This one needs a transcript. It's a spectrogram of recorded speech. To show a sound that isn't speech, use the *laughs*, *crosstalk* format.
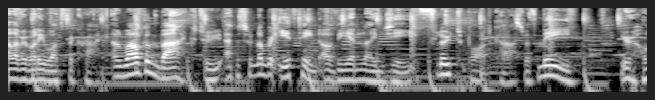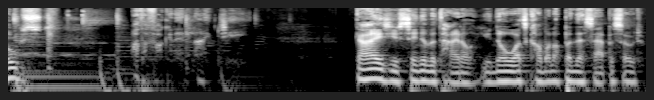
Well, everybody, what's the crack? And welcome back to episode number 18 of the Inline G Flute Podcast with me, your host, motherfucking Inline G. Guys, you've seen in the title, you know what's coming up in this episode.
